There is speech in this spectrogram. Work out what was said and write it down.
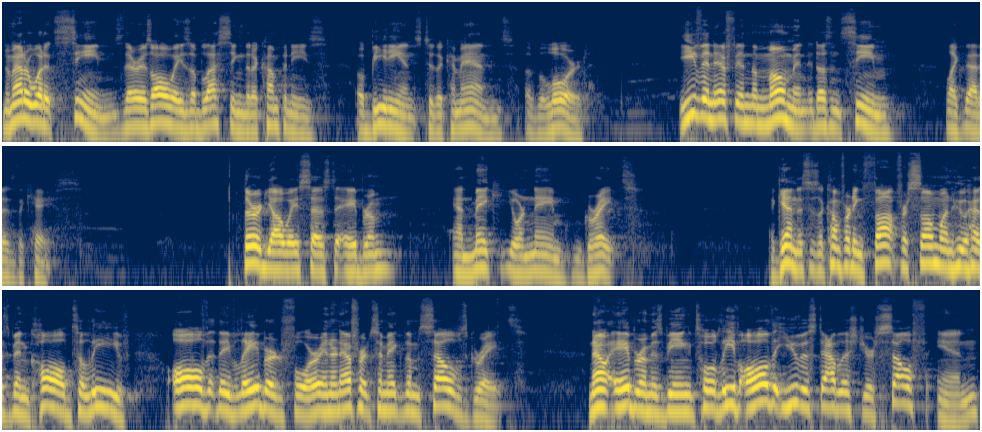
No matter what it seems, there is always a blessing that accompanies obedience to the commands of the Lord, even if in the moment it doesn't seem like that is the case. Third, Yahweh says to Abram, And make your name great. Again, this is a comforting thought for someone who has been called to leave all that they've labored for in an effort to make themselves great. Now, Abram is being told, Leave all that you've established yourself in,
